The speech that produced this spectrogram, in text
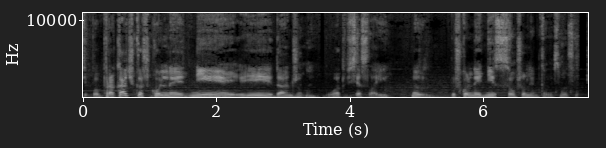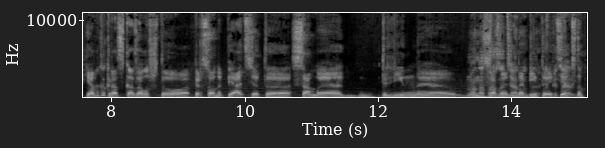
Типа прокачка, школьные дни и данжены. Вот все слои. Ну, школьные дни с social линком, в смысле. Я бы как раз сказал, что Persona 5 — это самая длинная, она самая набитая текстом.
